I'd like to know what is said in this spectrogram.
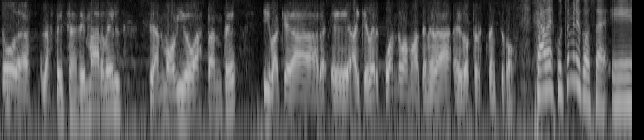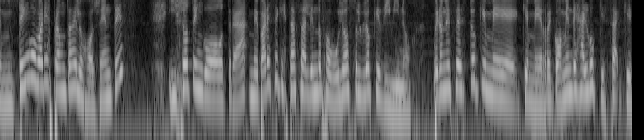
Todas las fechas de Marvel se han movido bastante y va a quedar, eh, hay que ver cuándo vamos a tener a eh, Doctor Strange 2. Java, escúchame una cosa. Eh, tengo varias preguntas de los oyentes y yo tengo otra. Me parece que está saliendo fabuloso el bloque divino. Pero necesito que me, que me recomiendes algo que, sa- que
